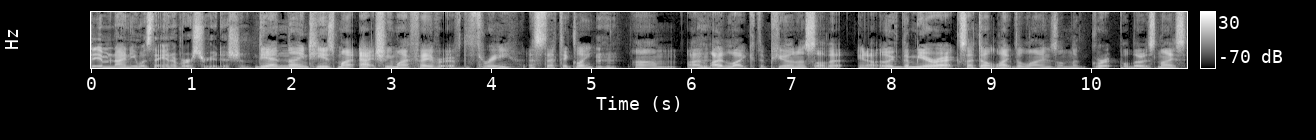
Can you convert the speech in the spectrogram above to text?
The M90 was the anniversary edition. The M90 is my actually my favorite of the three aesthetically. Mm-hmm. Um, I, I like the pureness of it. You know, like the Murex, I don't like the lines on the grip, although it's nice.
